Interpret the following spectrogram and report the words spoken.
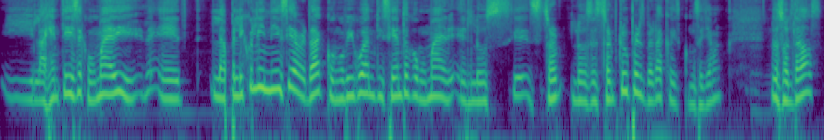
Y la gente dice como, madre, eh, la película inicia, ¿verdad? Con Obi-Wan diciendo como, madre, eh, los, eh, Storm- los Stormtroopers, ¿verdad? Como se llaman, los soldados,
